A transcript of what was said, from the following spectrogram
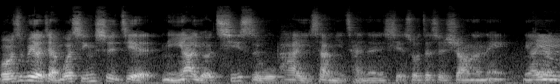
我们是不是有讲过新世界？你要有七十五趴以上，你才能写说这是 Chardonnay，你要用。嗯，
